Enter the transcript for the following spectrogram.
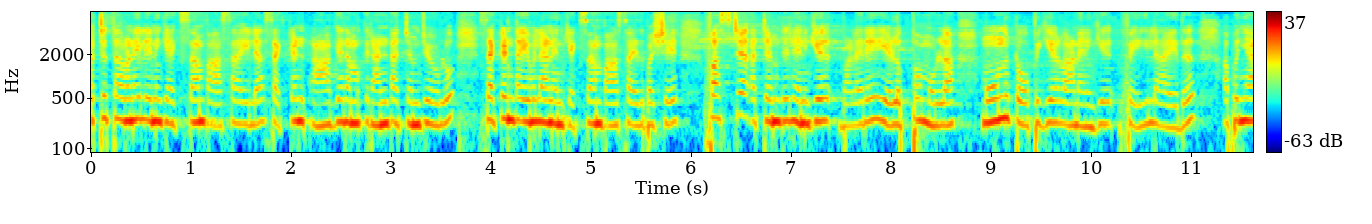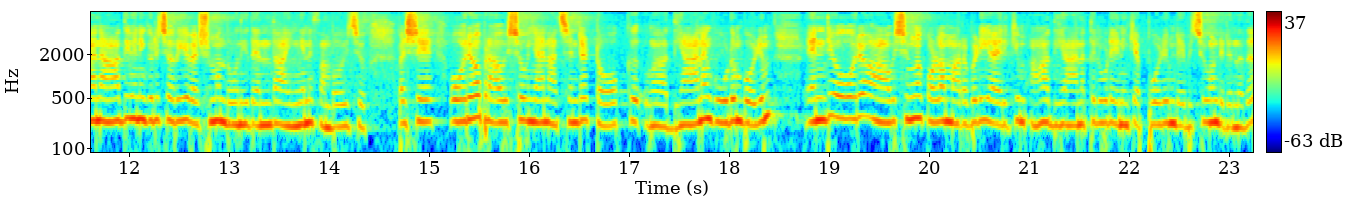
ഒറ്റത്തവണയിൽ എനിക്ക് എക്സാം പാസ്സായില്ല. സെക്കൻഡ് ആകെ നമുക്ക് രണ്ട് അറ്റംപ്റ്റേ ഉള്ളൂ. സെക്കൻഡ് ടൈമിലാണ് എനിക്ക് എക്സാം പാസ്സായത്. പക്ഷേ ഫസ്റ്റ് അറ്റംപ്റ്റിൽ എനിക്ക് വളരെ എളുപ്പമുള്ള മൂന്ന് ടോപ്പിക്കുകളാണ് എനിക്ക് ഫെയിലായത്. അപ്പോൾ ഞാൻ ആദ്യം എനിക്കൊരു ചെറിയ വിഷമം തോന്നി. എന്താ ഇങ്ങനെ സംഭവിച്ചു? പക്ഷേ ഓരോ പ്രാവശ്യവും ഞാൻ അച്ഛന്റെ ടോക്ക് ധ്യാനം ധ്യാനം കൂടുമ്പോഴും എന്റെ ഓരോ ആവശ്യങ്ങൾക്കുള്ള മറുപടി ആയിരിക്കും ആ ധ്യാനത്തിലൂടെ എനിക്ക് എപ്പോഴും ലഭിച്ചുകൊണ്ടിരുന്നത്.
